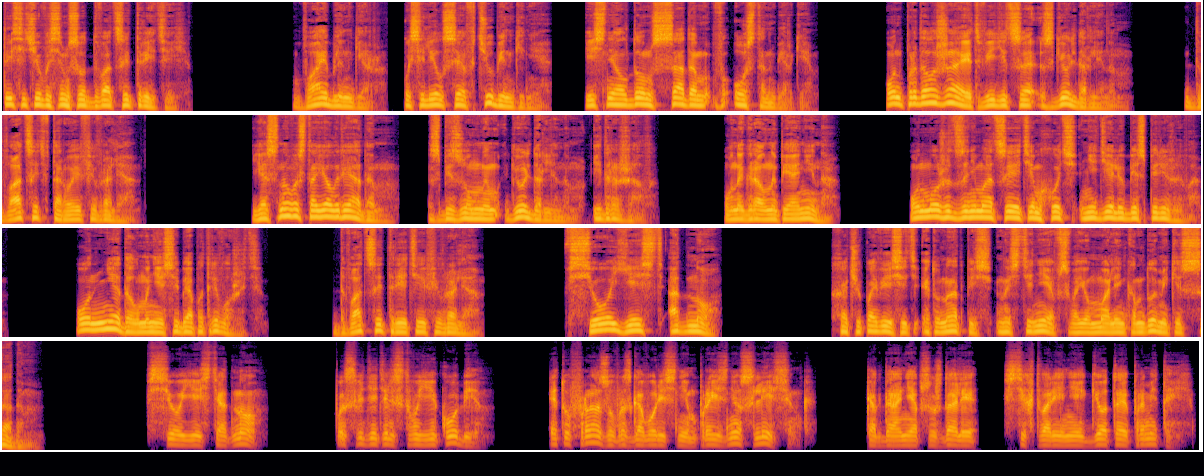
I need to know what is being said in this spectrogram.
1823. Вайблингер поселился в Тюбингене и снял дом с садом в Остенберге. Он продолжает видеться с Гёльдерлином. 22 февраля. Я снова стоял рядом с безумным Гёльдерлином и дрожал. Он играл на пианино. Он может заниматься этим хоть неделю без перерыва. Он не дал мне себя потревожить. 23 февраля. Все есть одно. Хочу повесить эту надпись на стене в своем маленьком домике с садом. Все есть одно. По свидетельству Якоби, эту фразу в разговоре с ним произнес Лессинг, когда они обсуждали стихотворение Гёте «Прометей».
